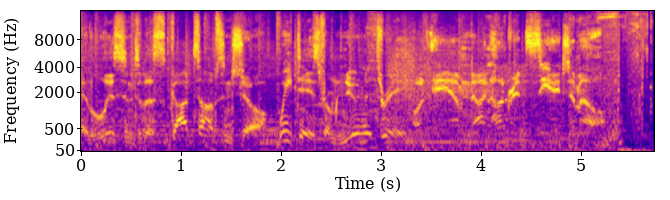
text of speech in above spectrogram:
and listen to The Scott Thompson Show weekdays from noon to 3 on AM 900 CHML.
